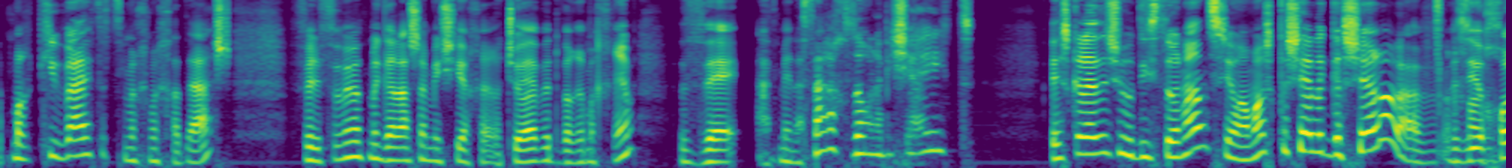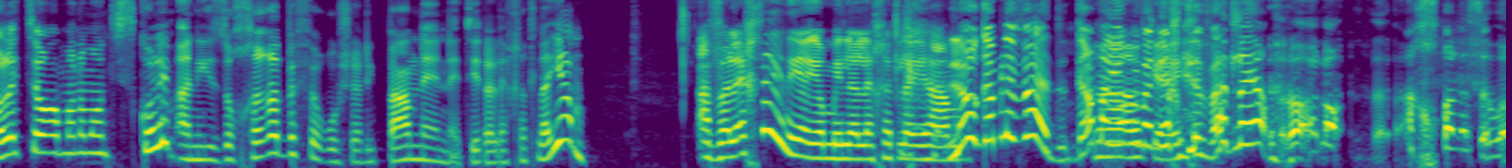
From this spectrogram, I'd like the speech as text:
את מרכיבה את עצמך מחדש, ולפעמים את מגלה שם מישהי אחרת שאוהבת דברים אחרים, ואת מנסה לחזור למי שהיית. ויש כאן איזשהו דיסוננס שממש קשה לגשר עליו, וזה נכון. יכול ליצור המון המון תסכולים. אני זוכרת בפירוש שאני פעם נהניתי ללכת לים. אבל איך תהני היום מללכת לים? לא, גם לבד, גם אה, היום אם אני אוקיי. הולכת לבד לים, לא, לא, החול הזה, הוא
